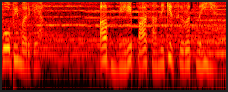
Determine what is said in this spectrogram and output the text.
वो भी मर गया। अब मेरे पास आने की ज़रूरत नहीं है।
